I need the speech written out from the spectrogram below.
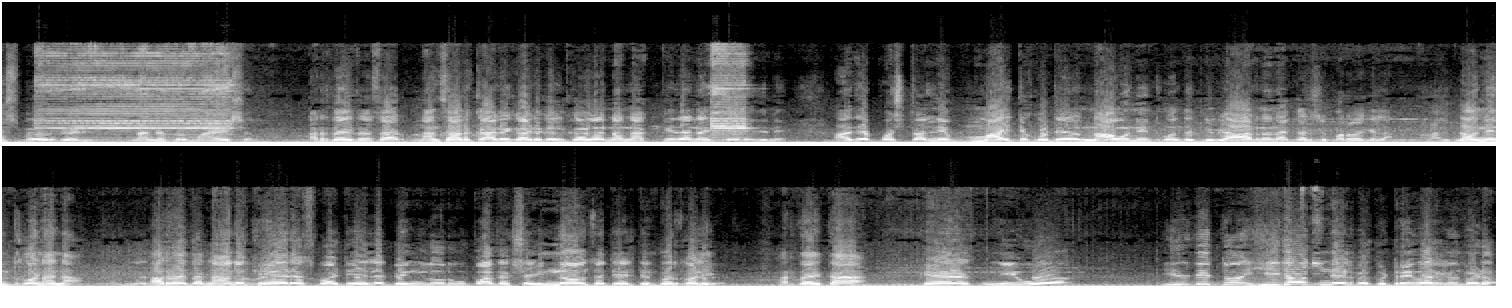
ಎಸ್ ಬಿ ಅವ್ರಿಗೆ ಹೇಳಿ. ನನ್ನ ಹೆಸರು ಮಹೇಶ್ ಅಂತ. ಅರ್ಥ ಆಯ್ತಾ ಸರ್? ನಾನು ಸರ್ಕಾರಿ ಗಾಡಿಗಳು ಕೇಳೋ ನನ್ನ ಅಕ್ಕಿದೆ ನಾನು ಕೇಳಿದ್ದೀನಿ. ಅದೇ ಪೋಸ್ಟಲ್ಲಿ ನೀವು ಮಾಹಿತಿ ಕೊಟ್ಟಿದ್ರೆ ನಾವು ನಿಂತ್ಕೊಂತೀವಿ ನೀವು ಯಾರನ್ನ ಕರೆಸಿ, ಪರವಾಗಿಲ್ಲ. ನಾವು ನಿಂತ್ಕೊಂಡಣ ಅರ್ಥ ನಾನು ಕೆ ಆರ್ ಎಸ್ ಪಾರ್ಟಿಯಲ್ಲಿ ಬೆಂಗಳೂರು ಉಪಾಧ್ಯಕ್ಷ, ಇನ್ನೂ ಒಂದ್ಸತಿ ಹೇಳ್ತೀನಿ, ಬರ್ಕೊಳ್ಳಿ. ಅರ್ಥ ಆಯ್ತಾ? ಕೆ ಆರ್ ಎಸ್ ನೀವು ಇಲ್ದಿದ್ದು ಹೀಗೆ ಹೇಳ್ಬೇಕು ಡ್ರೈವರ್ಗಳು ಬಿಡು.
